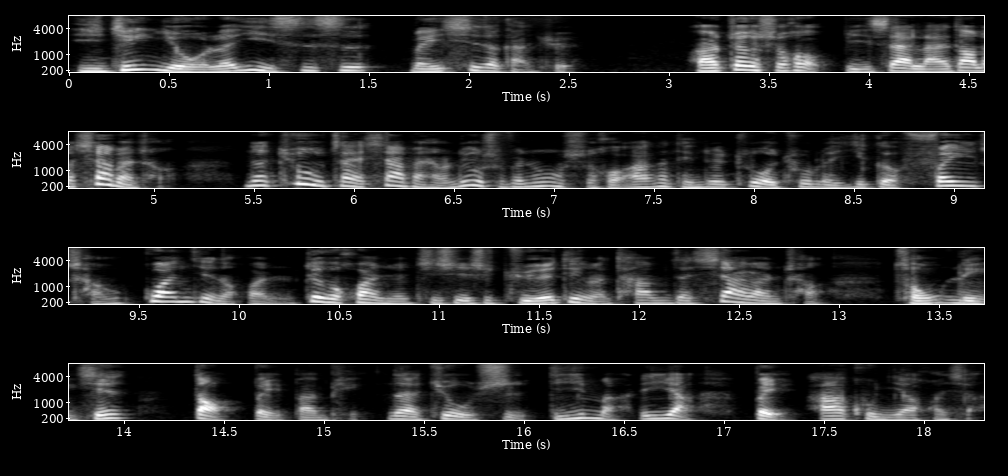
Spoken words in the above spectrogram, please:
已经有了一丝丝梅西的感觉，而这个时候比赛来到了下半场，那就在下半场六十分钟的时候，阿根廷队做出了一个非常关键的换人，这个换人其实也是决定了他们在下半场从领先到被扳平，那就是迪玛利亚被阿库尼亚换下。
